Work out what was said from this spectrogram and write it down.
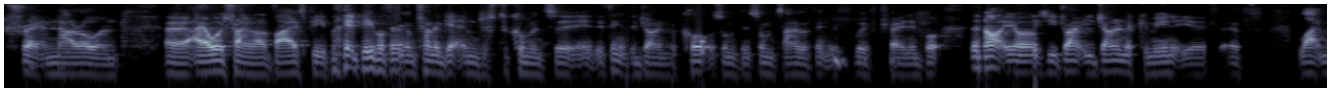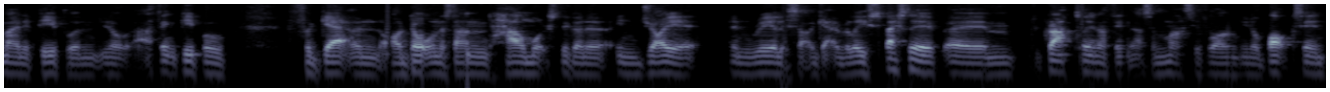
straight and narrow. And uh, I always try and advise people. people think I'm trying to get them just to come into. They think they're joining a cult or something. Sometimes I think with, with training, but they're not. You know, you join you join a community of, of like-minded people, and you know, I think people forget and or don't understand how much they're going to enjoy it and really sort of get a release, especially um, grappling. I think that's a massive one. You know, boxing.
